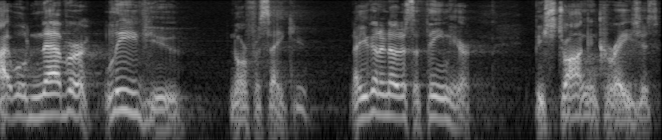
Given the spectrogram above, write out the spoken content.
I will never leave you nor forsake you. Now you're going to notice a theme here. Be strong and courageous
